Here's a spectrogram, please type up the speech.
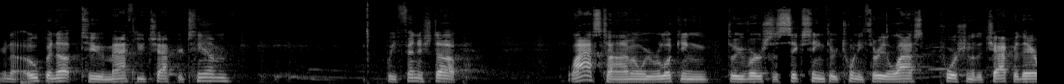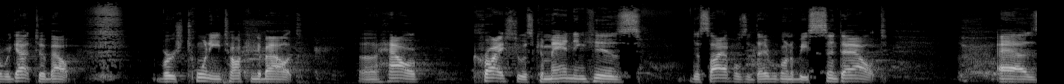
We're going to open up to Matthew chapter 10. We finished up last time and we were looking through verses 16 through 23, the last portion of the chapter there. We got to about verse 20, talking about uh, how Christ was commanding his disciples that they were going to be sent out as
